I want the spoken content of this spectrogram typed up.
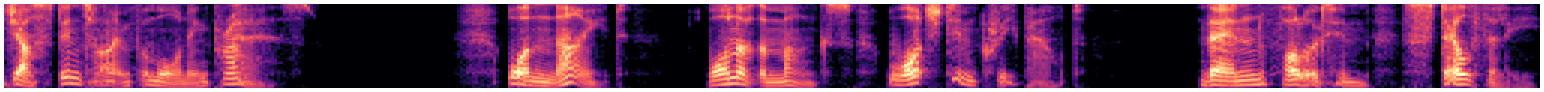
just in time for morning prayers. One night, one of the monks watched him creep out, then followed him stealthily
